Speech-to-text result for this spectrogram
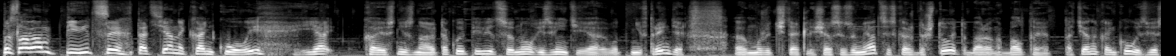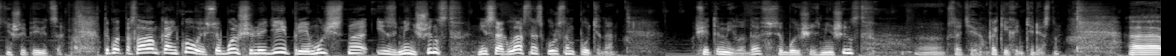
По словам певицы Татьяны Коньковой, я каюсь, не знаю такой певицы. Ну, извините, я вот не в тренде. Э, может, читатели сейчас изумятся и скажут, да что это Баранов болтает? Татьяна Конькова, известнейшая певица. Так вот, по словам Коньковой, все больше людей, преимущественно из меньшинств, не согласны с курсом Путина. Вообще это мило, да? Все больше из меньшинств. Э, кстати, каких интересно. Э,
